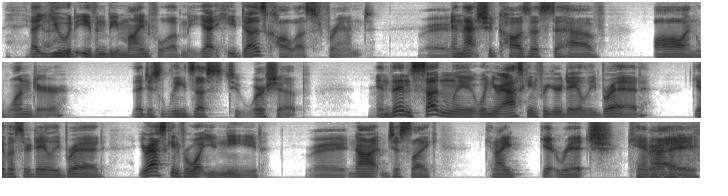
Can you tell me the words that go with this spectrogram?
that Yeah. you would even be mindful of me? Yet he does call us friend. Right. And that should cause us to have awe and wonder that just leads us to worship. And then suddenly, when you're asking for your daily bread, give us our daily bread, you're asking for what you need, right. not just like, can I get rich? Can Right. I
